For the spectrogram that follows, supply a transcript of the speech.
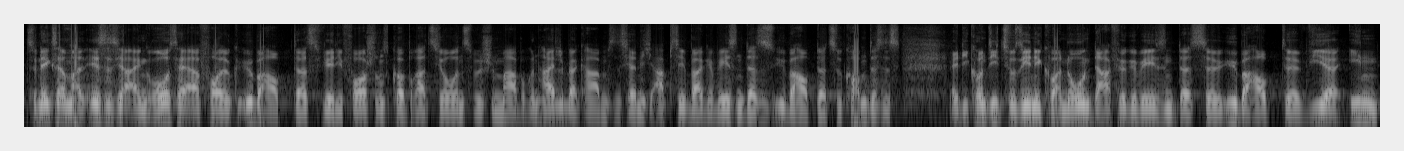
zunächst einmal ist es ja ein großer Erfolg überhaupt, dass wir die Forschungskooperation zwischen Marburg und Heidelberg haben. Es ist ja nicht absehbar gewesen, dass es überhaupt dazu kommt. Das ist äh, die Conditio sine qua non dafür gewesen, dass äh, überhaupt äh, wir in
